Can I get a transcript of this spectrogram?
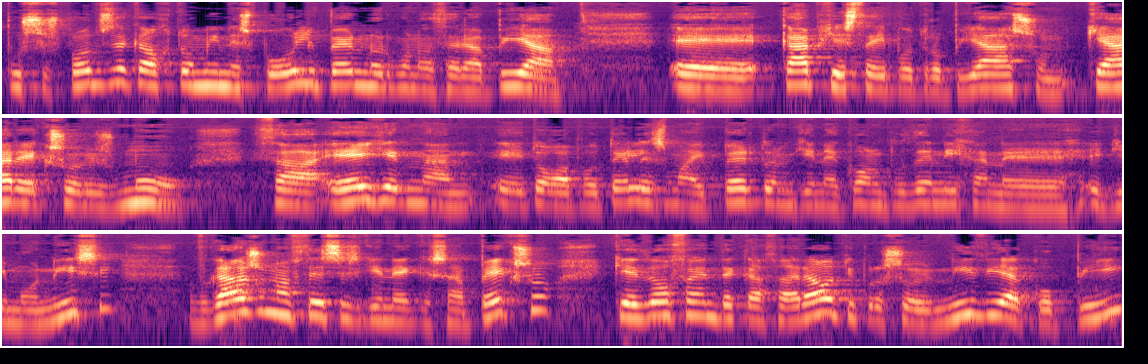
που στους πρώτους 18 μήνες που όλοι παίρνουν ορμονοθεραπεία, ε, κάποιες θα υποτροπιάσουν και άρα εξορισμού θα έγερναν ε, το αποτέλεσμα υπέρ των γυναικών που δεν είχαν ε, εγκυμονήσει. Βγάζουμε αυτές τις γυναίκες απ' έξω και εδώ φαίνεται καθαρά ότι η προσωρινή διακοπή ε,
